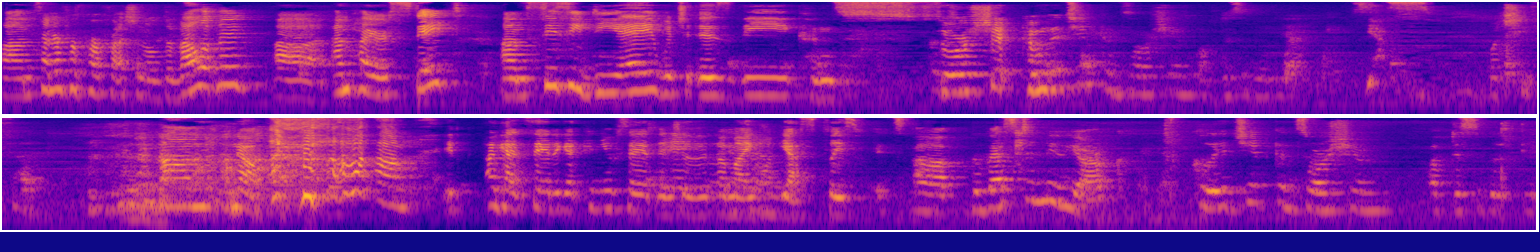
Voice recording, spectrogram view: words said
um, Center for Professional Development, uh, Empire State, um, CCDA, which is the consortium. Com- Consortium of Disability Advocates. yes, what she said. um, no. um, it, again, say it again. Can you say it into the, mic? Yes, please. It's uh, the Western New York Collegiate Consortium of Disability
